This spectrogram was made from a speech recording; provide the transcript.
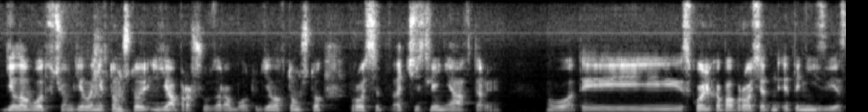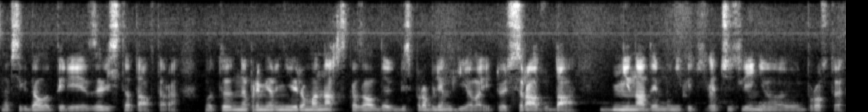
Дело вот в чем. Дело не в том, что я прошу за работу. Дело в том, что просят отчисления авторы. Вот. И сколько попросят, это неизвестно. Всегда лотерея. Зависит от автора. Вот, например, нейромонах сказал, да, без проблем делай. То есть сразу, да, не надо ему никаких отчислений, просто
